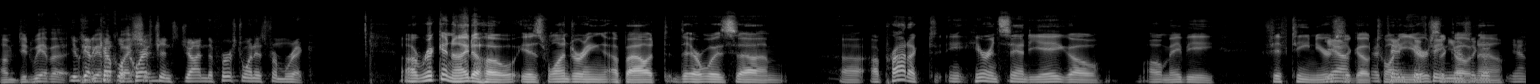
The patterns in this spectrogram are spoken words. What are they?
Um, did we have a? You've got a couple of question? questions, John. The first one is from Rick. Uh, Rick in Idaho is wondering about there was um, uh, a product here in San Diego, oh, maybe 15 years yeah, ago, uh, 10, 20 years ago now. Yeah.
